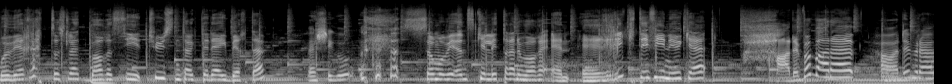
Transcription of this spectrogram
må vi rett og slett bare si tusen takk til deg, Birte. Vær så god. så må vi ønske lytterne våre en riktig fin uke. Ha det på badet! Ha det bra.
